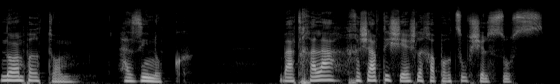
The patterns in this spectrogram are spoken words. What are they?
נועם פרטום, הזינוק. בהתחלה חשבתי שיש לך פרצוף של סוס.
